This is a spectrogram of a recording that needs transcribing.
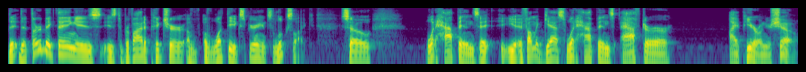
The, the third big thing is is to provide a picture of, of what the experience looks like. So what happens eh, if i'm a guest what happens after i appear on your show?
